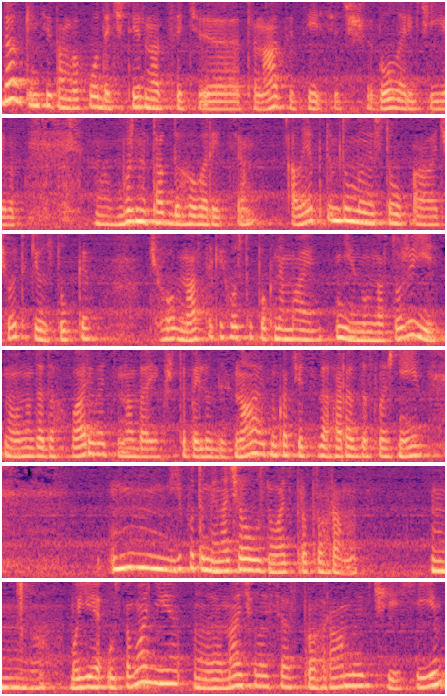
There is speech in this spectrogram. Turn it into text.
Да, в кінці там виходить 14-13 тисяч доларів чи євро. Е, Можна так договоритися. Але я потім думаю, стоп, а чого такі уступки? Чого в нас таких уступок немає? Ні, ну в нас теж є, ну треба договарюватися, треба, якщо тебе люди знають, ну короче, це гораздо сложніше. М, І потім я почала узнавати про програму. Моє узнавання е, почалося з програми в Чехії.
